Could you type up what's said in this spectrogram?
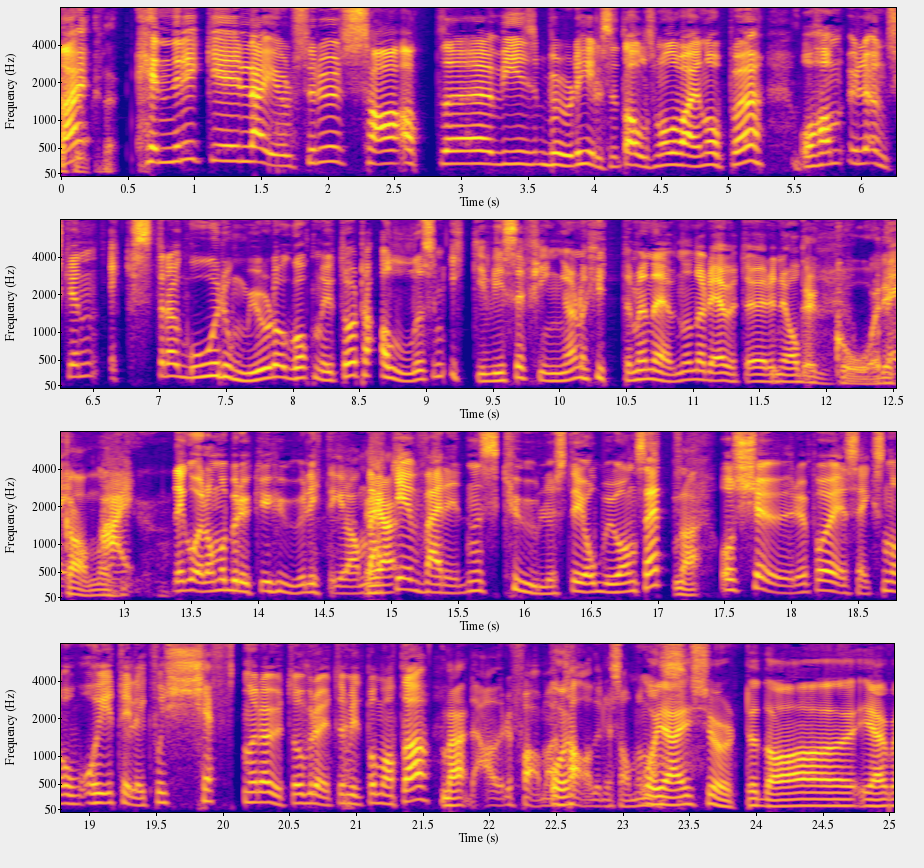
Nei. Henrik Leiulfsrud sa at uh, vi burde hilse til alle som holder veiene oppe, og han ville ønske en ekstra god romjul og godt nyttår til alle som ikke viser fingeren og hytter med nevene når de er ute og gjør en jobb. Det går ikke an å det går an å bruke huet lite grann. Det er ikke verdens kuleste jobb uansett. Nei. Å kjøre på E6-en og, og i tillegg få kjeft når du er ute og brøyter midt på natta. Nei. Da er det faen meg Og- ta dere sammen. Og ass. jeg kjørte da jeg,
